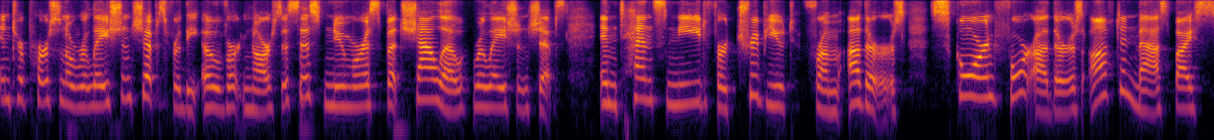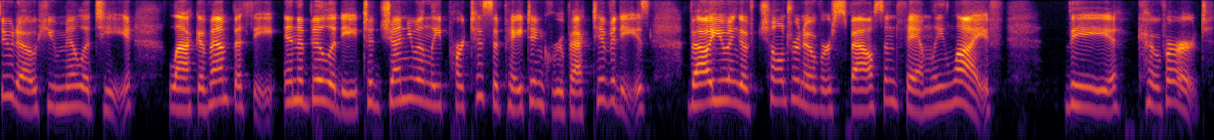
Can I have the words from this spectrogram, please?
interpersonal relationships for the overt narcissist, numerous but shallow relationships, intense need for tribute from others, scorn for others, often masked by pseudo humility, lack of empathy, inability to genuinely participate in group activities, valuing of children over spouse and family life. The covert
